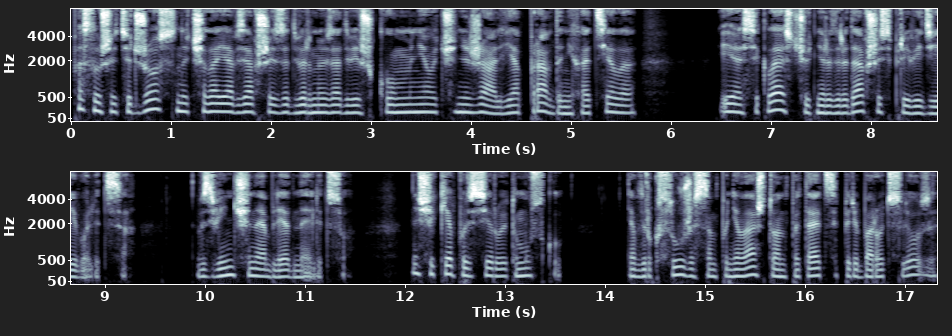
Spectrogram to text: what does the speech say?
«Послушайте, Джосс», — начала я, взявшись за дверную задвижку, — «мне очень жаль, я правда не хотела...» И осеклась, чуть не разрыдавшись при виде его лица. Взвинченное бледное лицо. На щеке пульсирует мускул. Я вдруг с ужасом поняла, что он пытается перебороть слезы.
